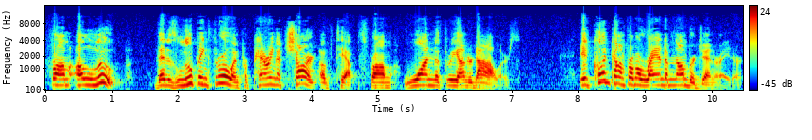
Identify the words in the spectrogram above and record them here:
from a loop that is looping through and preparing a chart of tips from 1 to $300. It could come from a random number generator.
